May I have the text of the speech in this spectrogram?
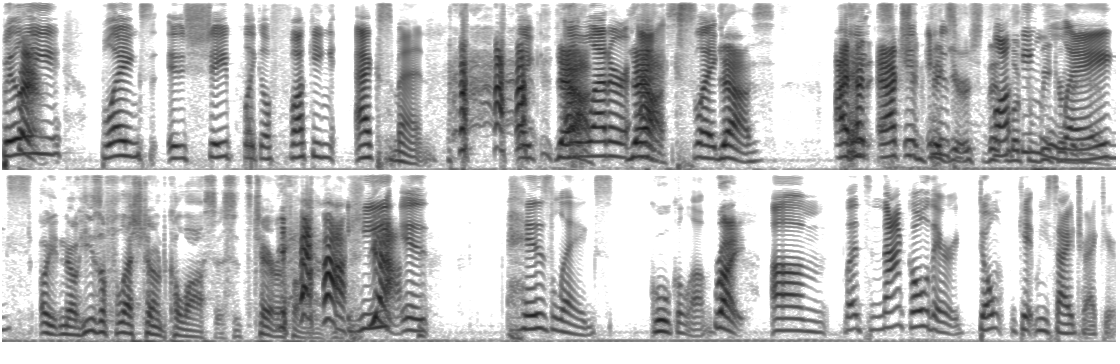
Billy Blanks is shaped like a fucking X Men, like Yeah, a letter yes, X. Like yes. I had action it- figures that looked fucking weaker legs. Oh no, he's a flesh toned colossus. It's terrifying. than him. He yeah, is his legs. Google them. right. Um, let's not go there. Don't get me sidetracked here.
